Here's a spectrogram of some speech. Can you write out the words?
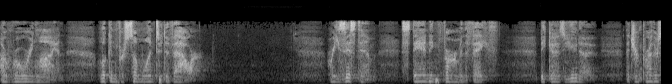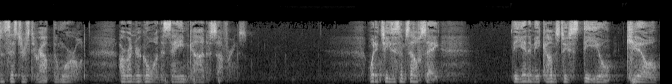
a roaring lion, looking for someone to devour. Resist him, standing firm in the faith, because you know that your brothers and sisters throughout the world are undergoing the same kind of sufferings. What did Jesus himself say? The enemy comes to steal, kill,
